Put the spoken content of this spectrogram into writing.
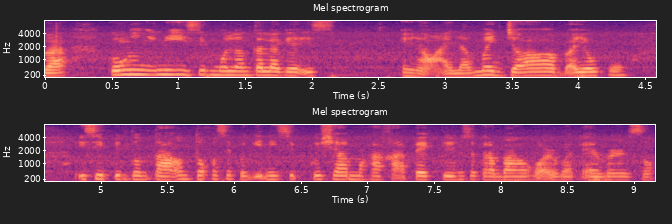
ba? Kung ang iniisip mo lang talaga is, you know, I love my job, ayaw ko isipin tong taon to kasi pag inisip ko siya, makaka-apekto yun sa trabaho ko or whatever. So,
